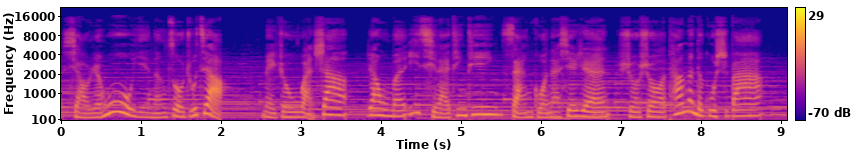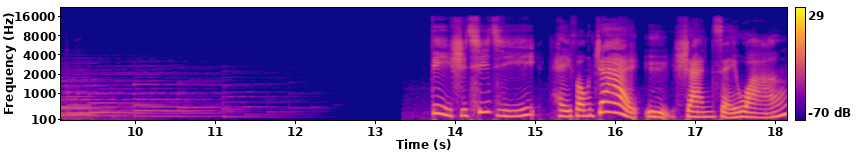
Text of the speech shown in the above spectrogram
小人物也能做主角。每周五晚上，让我们一起来听听三国那些人说说他们的故事吧。第十七集：黑风寨与山贼王。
